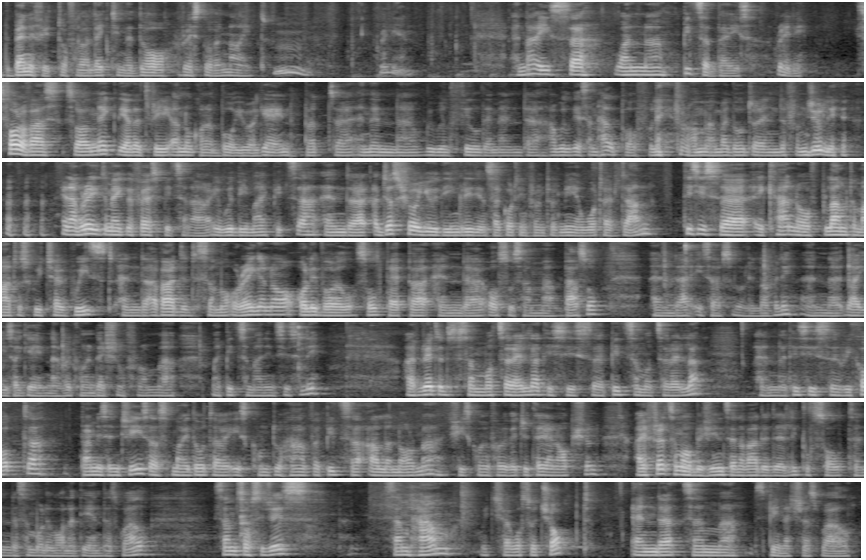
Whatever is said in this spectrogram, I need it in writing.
the benefit of letting the dough rest overnight. Mm, brilliant. And that is one pizza base ready. It's four of us, so I'll make the other three. I'm not going to bore you again, but uh, and then uh, we will fill them, and uh, I will get some help hopefully from uh, my daughter and from Julie. and I'm ready to make the first pizza now. It will be my pizza, and uh, I'll just show you the ingredients I got in front of me and what I've done. This is uh, a can of plum tomatoes which I've whisked, and I've added some oregano, olive oil, salt, pepper, and also some basil and uh, it's absolutely lovely and uh, that is again a recommendation from uh, my pizza man in Sicily. I've grated some mozzarella, this is uh, pizza mozzarella, and this is uh, ricotta, parmesan cheese, as my daughter is going to have a pizza alla norma, she's going for a vegetarian option. I've fried some aubergines and I've added a little salt and some olive oil at the end as well. Some sausages, some ham, which I've also chopped, and uh, some uh, spinach as well.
